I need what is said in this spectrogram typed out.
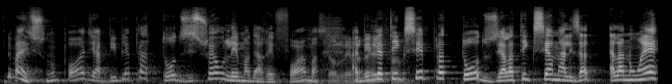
falei, mas isso não pode, a Bíblia é para todos. Isso é o lema da reforma. É lema a Bíblia reforma. tem que ser para todos, ela tem que ser analisada, ela não é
